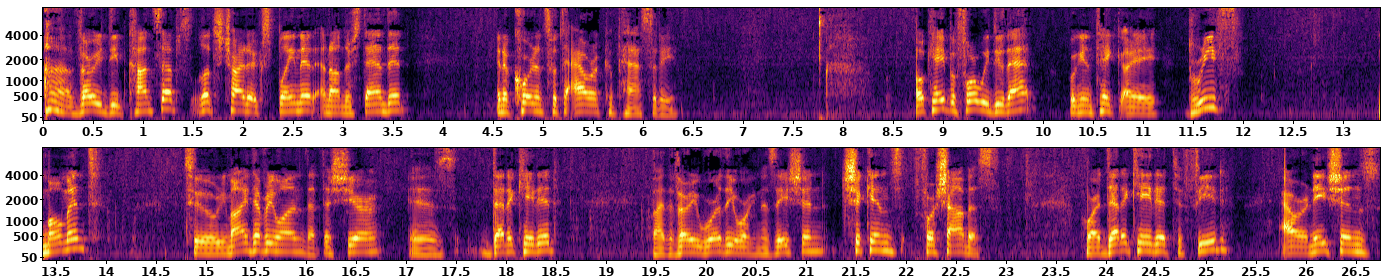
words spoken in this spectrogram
very deep concepts. Let's try to explain it and understand it in accordance with our capacity. Okay, before we do that, we're going to take a brief moment to remind everyone that this year is dedicated by the very worthy organization Chickens for Shabbos, who are dedicated to feed our nation's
